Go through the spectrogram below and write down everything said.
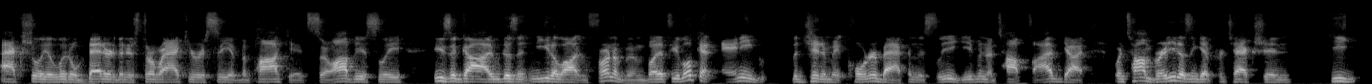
actually a little better than his throw accuracy in the pocket. So obviously, he's a guy who doesn't need a lot in front of him. But if you look at any legitimate quarterback in this league, even a top five guy, when Tom Brady doesn't get protection, he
